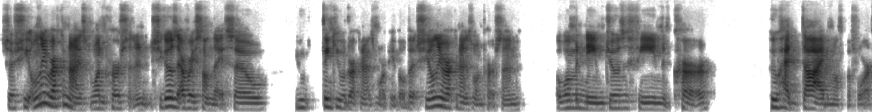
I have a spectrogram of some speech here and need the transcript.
So she only recognized one person, and she goes every Sunday. So you think you would recognize more people, but she only recognized one person, a woman named Josephine Kerr, who had died a month before.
